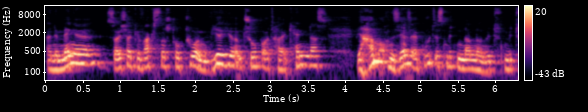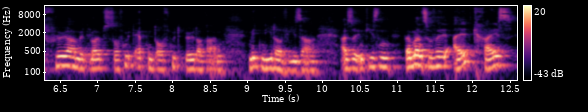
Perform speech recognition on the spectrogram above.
eine Menge solcher gewachsener Strukturen. Wir hier im Schobautal kennen das. Wir haben auch ein sehr, sehr gutes Miteinander mit, mit Flöa, mit Leubsdorf, mit Eppendorf, mit Öderan, mit Niederwiesa. Also in diesem, wenn man so will, Altkreis,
